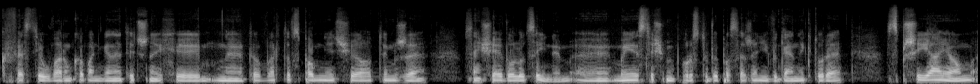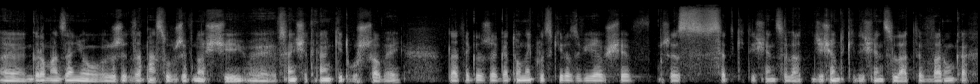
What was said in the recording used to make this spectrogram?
kwestię uwarunkowań genetycznych, to warto wspomnieć o tym, że w sensie ewolucyjnym. E, my jesteśmy po prostu wyposażeni w geny, które sprzyjają e, gromadzeniu zapasów żywności e, w sensie tkanki tłuszczowej, dlatego że gatunek ludzki rozwijał się przez setki tysięcy lat, dziesiątki tysięcy lat w warunkach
